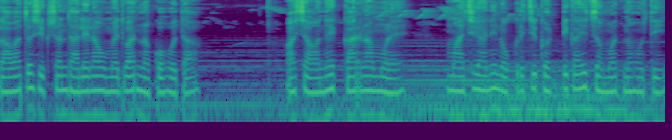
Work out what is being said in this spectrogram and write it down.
गावाचं शिक्षण झालेला उमेदवार नको होता. अशा अनेक कारणामुळे माझी आणि नोकरीची गट्टी काही जमत नव्हती.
